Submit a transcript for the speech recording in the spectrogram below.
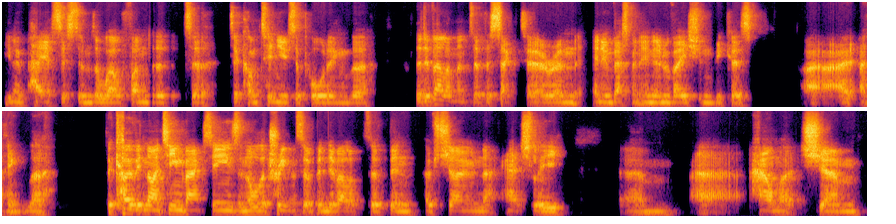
you know payer systems are well funded to to continue supporting the the development of the sector and, and investment in innovation because I, I think the the COVID nineteen vaccines and all the treatments that have been developed have been have shown that actually um, uh, how much um,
